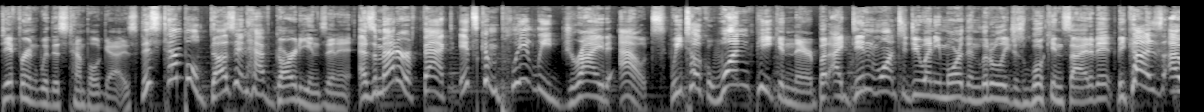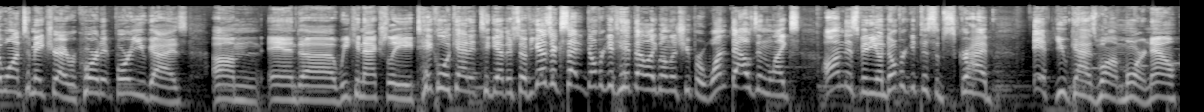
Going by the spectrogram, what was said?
different with this temple, guys. This temple doesn't have guardians in it. As a matter of fact, it's completely dried out. We took one peek in there, but I didn't want to do any more than literally just look inside of it because I want to make sure I record it for you guys. Um, and uh, we can actually take a look at it together. So if you guys are excited, don't forget to hit that like button. Let's shoot for 1,000 likes on this video, and don't forget to subscribe if you guys want more. Now.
